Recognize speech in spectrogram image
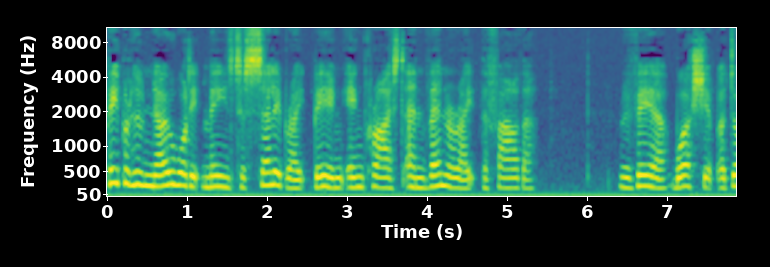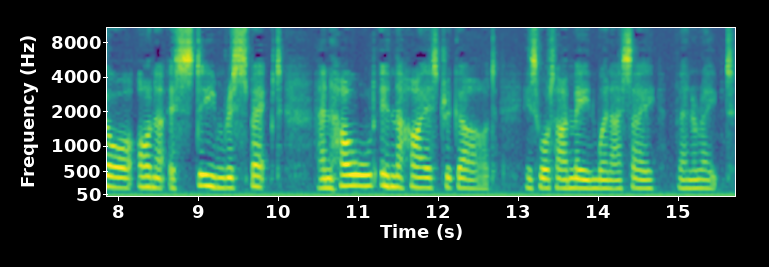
People who know what it means to celebrate being in Christ and venerate the Father. Revere, worship, adore, honour, esteem, respect, and hold in the highest regard is what I mean when I say venerate.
